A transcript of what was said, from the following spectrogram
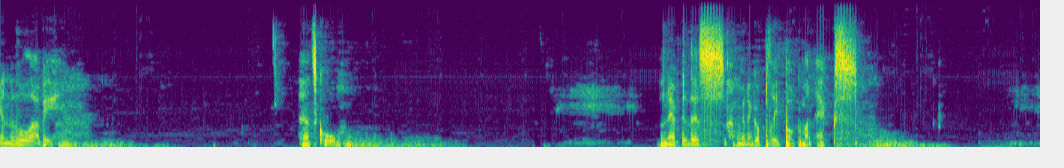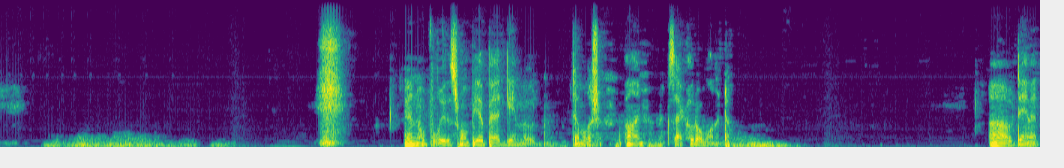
into the lobby. That's cool. And after this, I'm gonna go play Pokemon X. And hopefully this won't be a bad game mode. Demolition. Fine. Exactly what I wanted. Oh, damn it.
